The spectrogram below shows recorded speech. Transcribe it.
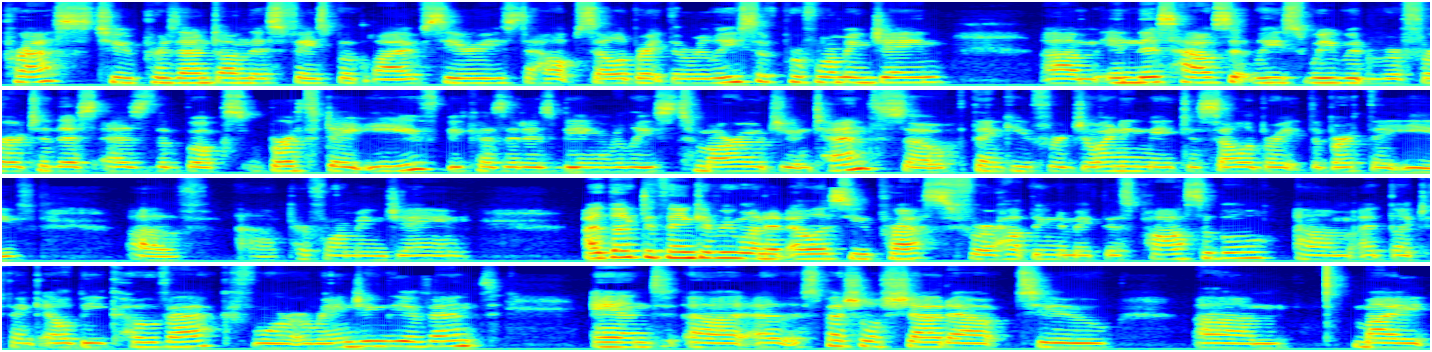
Press to present on this Facebook Live series to help celebrate the release of Performing Jane. Um, in this house, at least, we would refer to this as the book's birthday eve because it is being released tomorrow, June 10th. So thank you for joining me to celebrate the birthday eve of uh, Performing Jane. I'd like to thank everyone at LSU Press for helping to make this possible. Um, I'd like to thank LB Kovac for arranging the event, and uh, a special shout out to um, my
